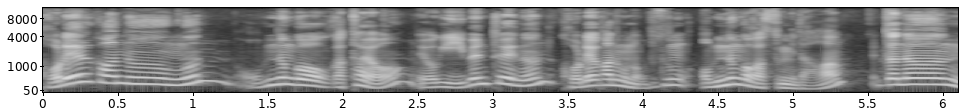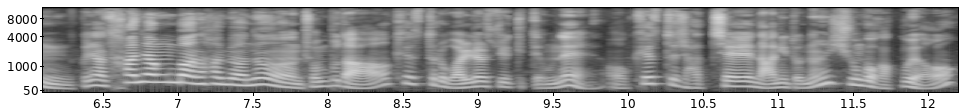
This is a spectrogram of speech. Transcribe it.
거래 가능은 없는 것 같아요. 여기 이벤트에는 거래 가능은 없, 없는 것 같습니다. 일단은 그냥 사냥만 하면은 전부 다 퀘스트를 완료할 수 있기 때문에 어, 퀘스트 자체의 난이도는 쉬운 것 같고요.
